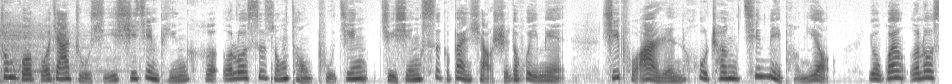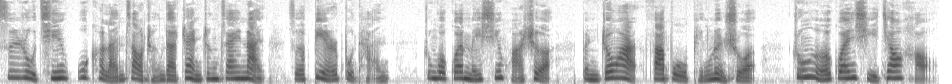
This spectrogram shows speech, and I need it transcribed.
中国国家主席习近平和俄罗斯总统普京举行四个半小时的会面。齐普二人互称亲密朋友，有关俄罗斯入侵乌克兰造成的战争灾难则避而不谈。中国官媒新华社本周二发布评论说，中俄关系交好，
